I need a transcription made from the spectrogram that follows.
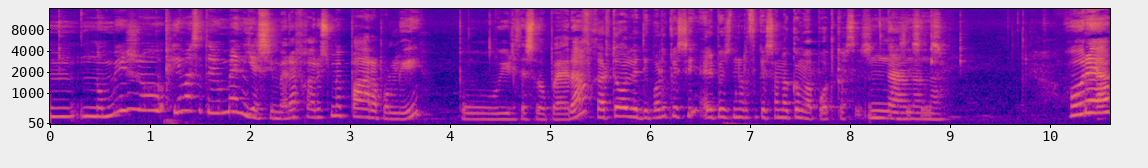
μ, νομίζω είμαστε τελειωμένοι για σήμερα. Ευχαριστούμε πάρα πολύ που ήρθες εδώ πέρα. Ευχαριστώ όλη την podcast. Ελπίζω να έρθω και σε ένα ακόμα podcast. Ναι, ναι, ναι. Ωραία.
